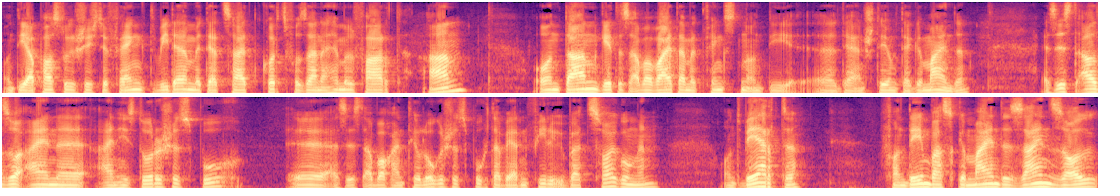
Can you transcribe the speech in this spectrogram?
und die Apostelgeschichte fängt wieder mit der Zeit kurz vor seiner Himmelfahrt an und dann geht es aber weiter mit Pfingsten und die, äh, der Entstehung der Gemeinde. Es ist also eine, ein historisches Buch, äh, es ist aber auch ein theologisches Buch, da werden viele Überzeugungen und Werte von dem, was Gemeinde sein soll,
